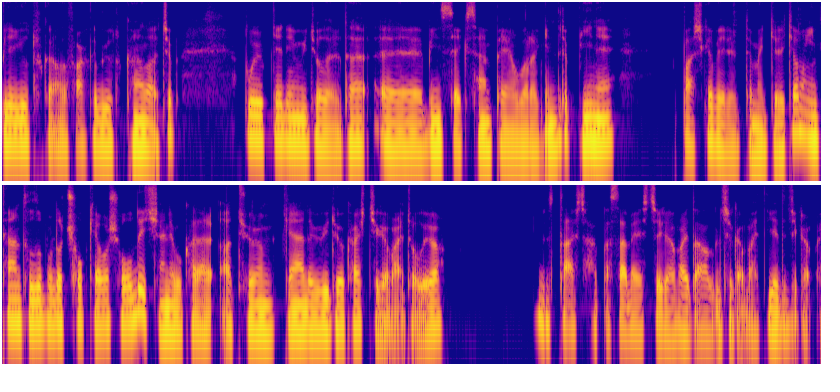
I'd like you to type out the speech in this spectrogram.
bir de YouTube kanalı farklı bir YouTube kanalı açıp bu yüklediğim videoları da e, 1080p olarak indirip yine başka bir demek gerekiyor ama internet hızı burada çok yavaş olduğu için hani bu kadar atıyorum genelde bir video kaç GB oluyor? Taş hatta 5 GB, 6 GB, 7 GB.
